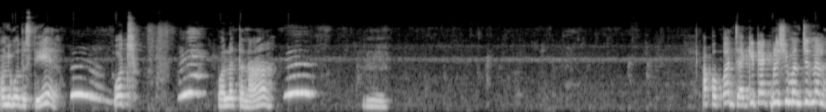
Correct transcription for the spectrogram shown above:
ಅವನಿಗೆ ಓದಿಸ್ತಿ? ಓದ್ಸ್ ಒಲ್ಲತ್ತನ ಹ್ಞೂ ಆ ಪಪ್ಪ ಜಾಕೆಟ್ ಯಾಕೆ ಬಿಳಿಸಿ ಮಂಚದ ಮೇಲೆ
